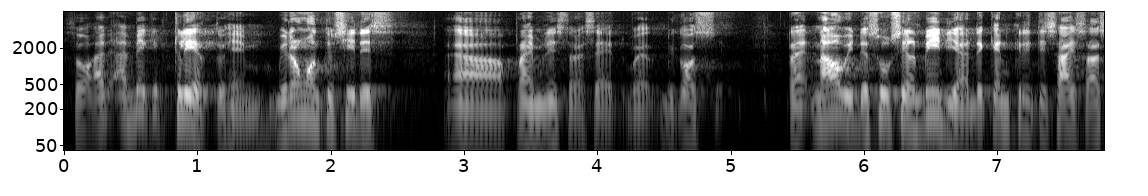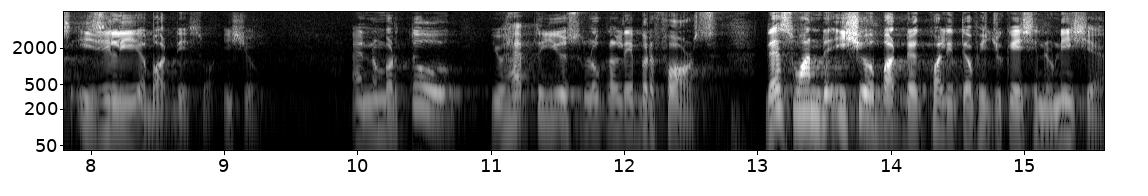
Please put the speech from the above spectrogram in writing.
So I, I, make it clear to him. We don't want to see this, uh, Prime Minister, I said, because right now with the social media, they can criticize us easily about this issue. And number two, you have to use local labor force. That's one the issue about the quality of education in Indonesia.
